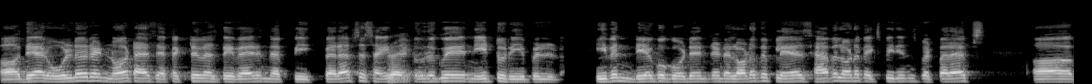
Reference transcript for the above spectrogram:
Uh, they are older and not as effective as they were in their peak. Perhaps a sign right. that Uruguay need to rebuild. Even Diego Godin and a lot of the players have a lot of experience, but perhaps uh,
